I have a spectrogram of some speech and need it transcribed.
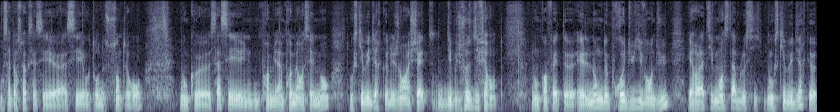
On s'aperçoit que ça c'est assez autour de 60 euros. Donc ça c'est un premier enseignement. Donc ce qui veut dire que les gens achètent des choses différentes. Donc en fait, et le nombre de produits vendus est relativement stable aussi. Donc ce qui veut dire que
